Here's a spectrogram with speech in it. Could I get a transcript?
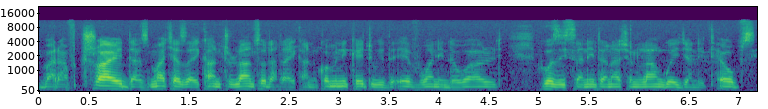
but I've tried as much as I can to learn so that I can communicate with everyone in the world because it's an international language and it helps.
